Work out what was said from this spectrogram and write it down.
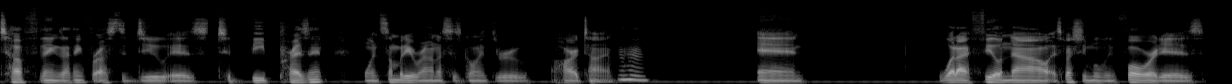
tough things I think for us to do is to be present when somebody around us is going through a hard time. Mm-hmm. And what I feel now, especially moving forward, is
